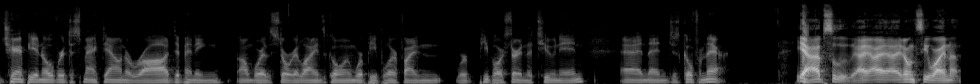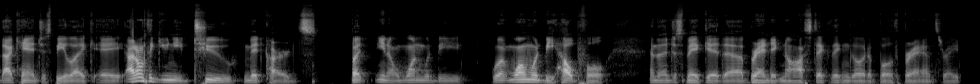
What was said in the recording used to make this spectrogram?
champion over to SmackDown or Raw, depending on where the storyline's going, where people are finding where people are starting to tune in, and then just go from there. Yeah, absolutely. I I, I don't see why not, that can't just be like a. I don't think you need two mid cards but you know, one would be one would be helpful, and then just make it uh, brand agnostic. They can go to both brands, right?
